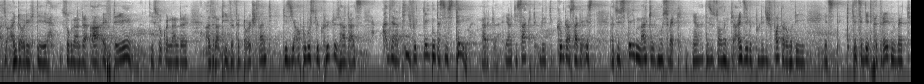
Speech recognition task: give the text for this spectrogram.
Also eindeutig die sogenannte AfD, die sogenannte Alternative für Deutschland, die sich auch bewusst gegründet hat als Alternative gegen das System Merkel. Ja, die sagt, die Grundaussage ist, das System Merkel muss weg. Ja, das ist die einzige politische Forderung, die jetzt dezidiert vertreten wird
